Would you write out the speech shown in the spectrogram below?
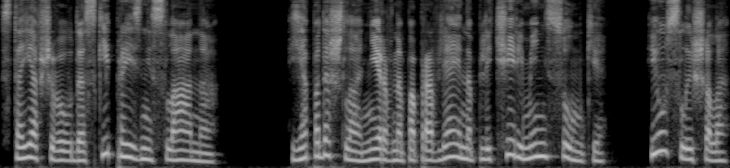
стоявшего у доски, произнесла она. Я подошла, нервно поправляя на плече ремень сумки, и услышала.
